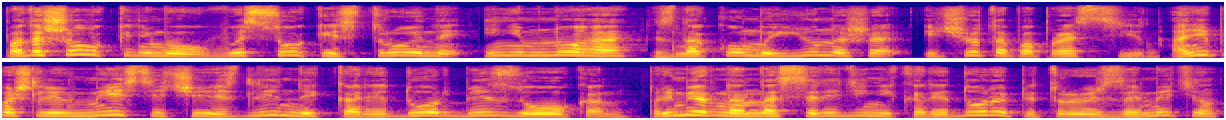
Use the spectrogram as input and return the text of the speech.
Подошел к нему высокий, стройный и немного знакомый юноша и что-то попросил. Они пошли вместе через длинный коридор без окон. Примерно на середине коридора Петрович заметил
